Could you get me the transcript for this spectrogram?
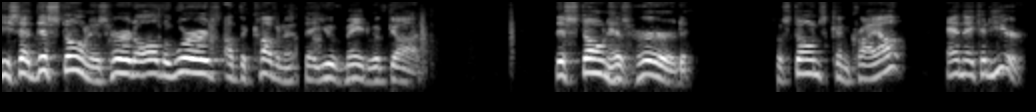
He said, This stone has heard all the words of the covenant that you've made with God. this stone has heard. So stones can cry out and they can hear.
